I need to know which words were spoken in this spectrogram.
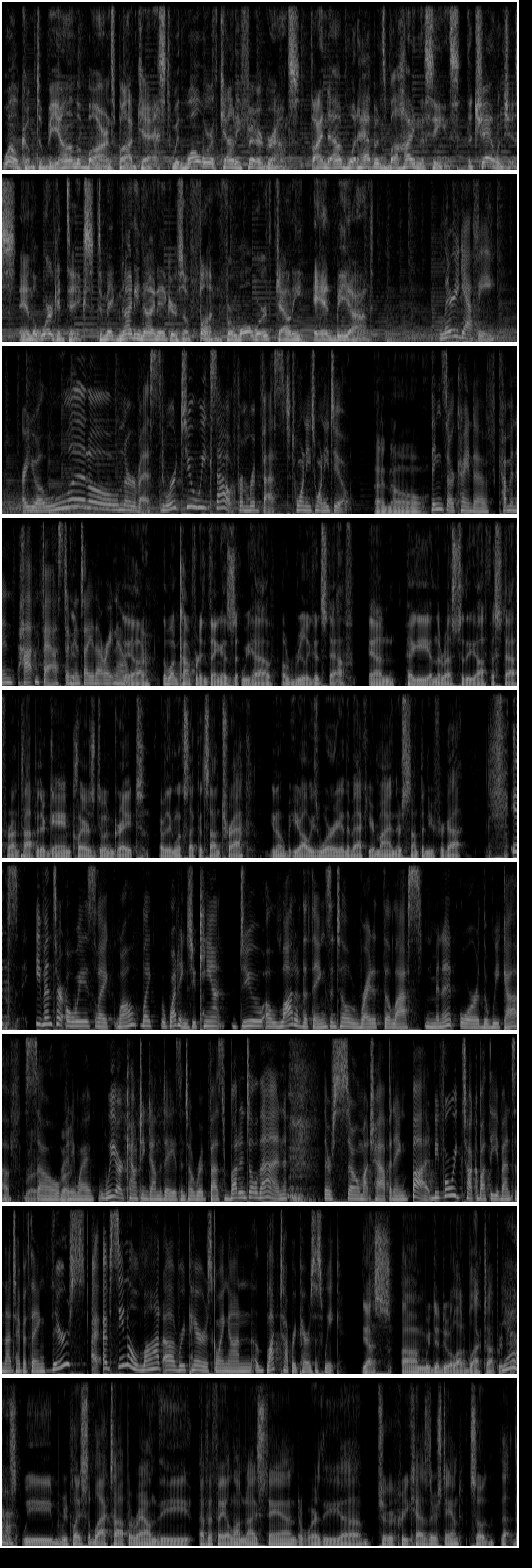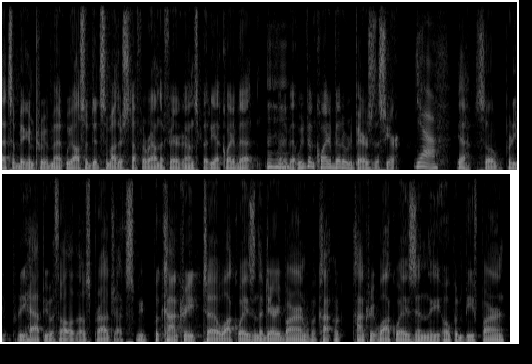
Welcome to Beyond the Barns podcast with Walworth County Fairgrounds. Find out what happens behind the scenes, the challenges, and the work it takes to make 99 acres of fun for Walworth County and beyond. Larry Gaffey, are you a little nervous? We're two weeks out from Ribfest 2022. I know. Things are kind of coming in hot and fast. I'm going to tell you that right now. They are. The one comforting thing is that we have a really good staff. And Peggy and the rest of the office staff are on top of their game. Claire's doing great. Everything looks like it's on track, you know, but you always worry in the back of your mind there's something you forgot. It's events are always like, well, like weddings. You can't do a lot of the things until right at the last minute or the week of. Right, So right. anyway, we are counting down the days until Ribfest. But until then, there's so much happening. But before we talk about the events and that type of thing, there's I- I've seen a lot of repairs going on, blacktop repairs this week. Yes, um, we did do a lot of blacktop repairs. Yeah. We replaced the blacktop around the FFA alumni stand where the uh, Sugar Creek has their stand. So that, that's a big improvement. We also did some other stuff around the fairgrounds, but yeah, quite a bit. Quite a bit. We've done quite a bit of repairs this year. Yeah. Yeah, so pretty pretty happy with all of those projects. We put concrete uh, walkways in the dairy barn. We put co- concrete walkways in the open beef barn.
